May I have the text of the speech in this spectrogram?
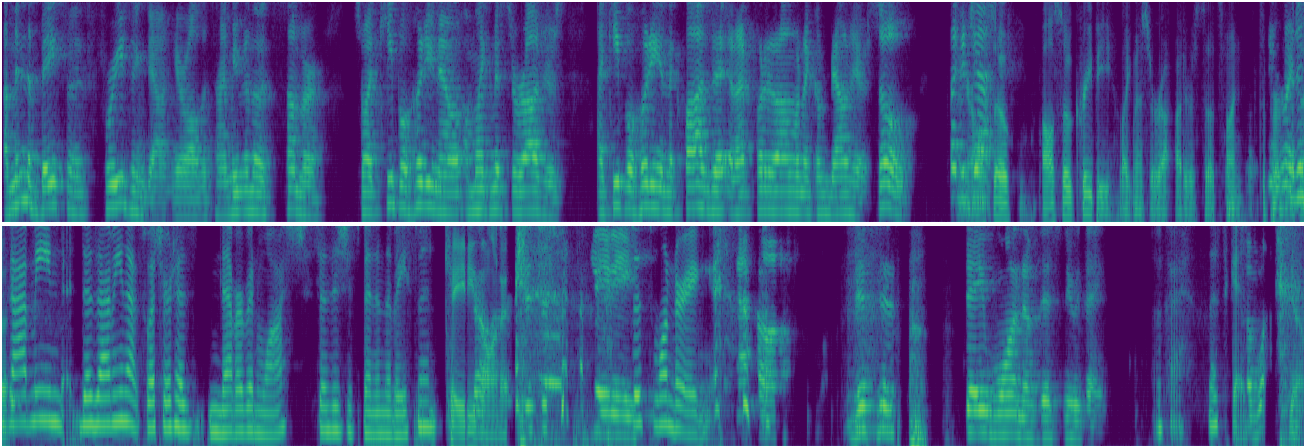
I'm in the basement. It's freezing down here all the time, even though it's summer. So I keep a hoodie now. I'm like Mr. Rogers. I keep a hoodie in the closet and I put it on when I come down here. So it's like and a jacket. Also, also creepy like Mr. Rogers. So it's fine. It's a perfect. But does that mean does that mean that sweatshirt has never been washed since it's just been in the basement? Katie's no, on it. Katie. just wondering. this is day one of this new thing. Okay, that's good. So, yeah.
